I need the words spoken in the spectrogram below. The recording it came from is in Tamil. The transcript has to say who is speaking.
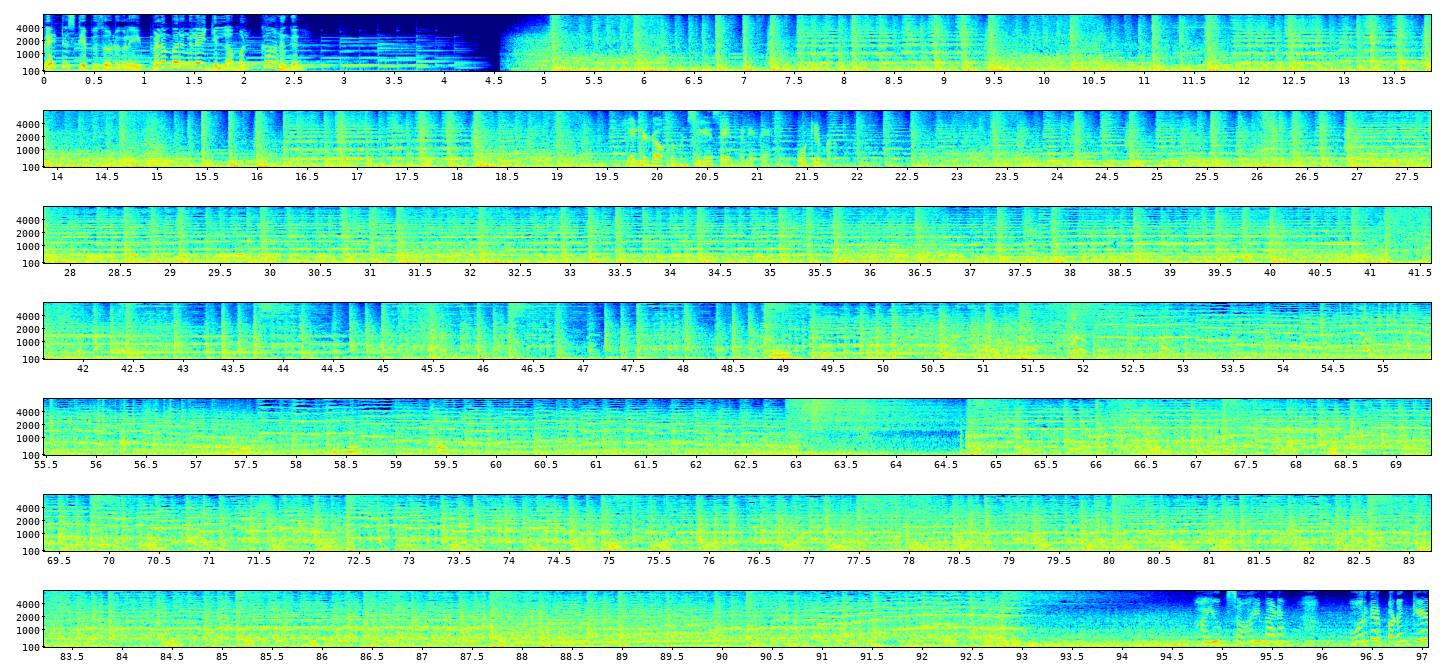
Speaker 1: லேட்டஸ்ட் எபிசோடுகளை விளம்பரங்களே இல்லாமல் காணுங்கள்.
Speaker 2: எல்லா டாக்குமெண்ட்ஸ்லையும் சைன் பண்ணிட்டேன்.
Speaker 3: ஓகே மேடம்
